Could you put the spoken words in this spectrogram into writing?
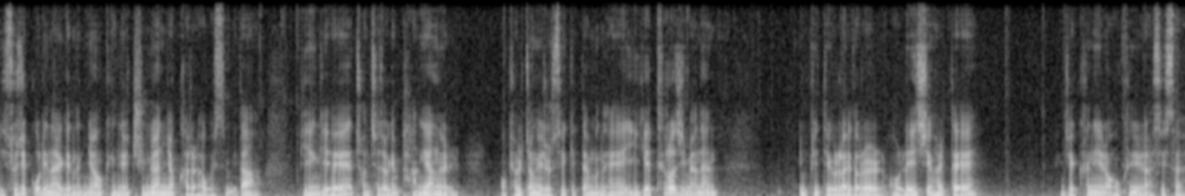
이 수직꼬리 날개는요 굉장히 중요한 역할을 하고 있습니다. 비행기의 전체적인 방향을 어, 결정해 줄 수 있기 때문에 이게 틀어지면은 인피니티 글라이더를 어, 레이싱 할 때 굉장히 큰일 어, 큰일 날 수 있어요.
